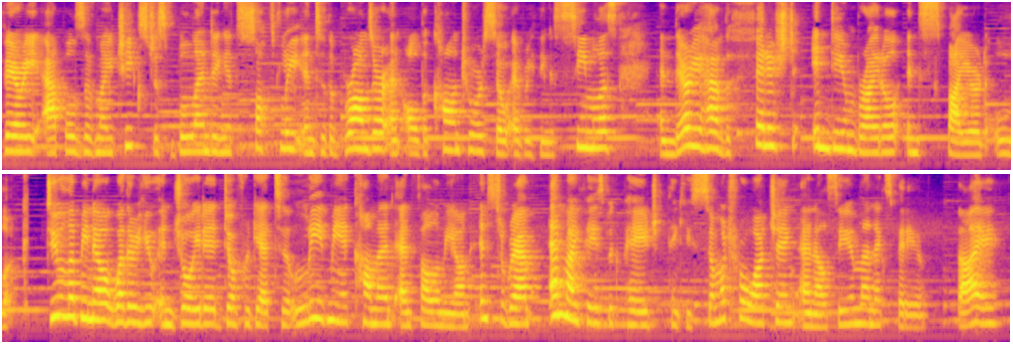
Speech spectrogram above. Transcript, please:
very apples of my cheeks, just blending it softly into the bronzer and all the contours so everything is seamless. And there you have the finished Indian Bridal inspired look. Do let me know whether you enjoyed it. Don't forget to leave me a comment and follow me on Instagram and my Facebook page. Thank you so much for watching and I'll see you in my next video. Bye!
